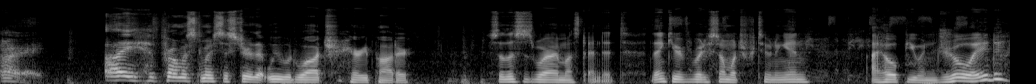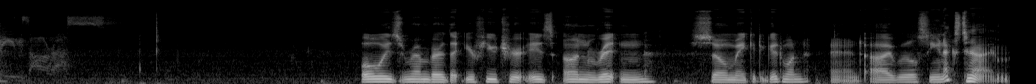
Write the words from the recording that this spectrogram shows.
Alright. I have promised my sister that we would watch Harry Potter. So this is where I must end it. Thank you everybody so much for tuning in. I hope you enjoyed. Always remember that your future is unwritten, so make it a good one, and I will see you next time.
